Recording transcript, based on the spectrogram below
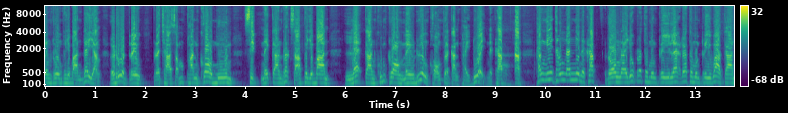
ยังโรงพยาบาลได้อย่างรวดเร็ว ประชาสัมพันธ์ข้อมูล สิทธิ์ในการรักษาพยาบาล และการคุ้มครองในเรื่องของประกันภัยด้วยนะครับอะทั้งนี้ทั้งนั้นนี่นะครับ รองนายกรัฐมนตรีและรัฐมนตรีว่าการ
